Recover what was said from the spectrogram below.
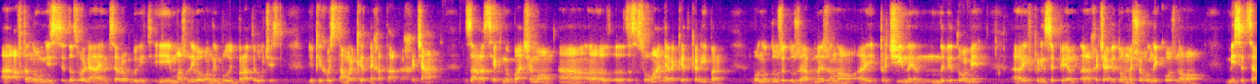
автономність дозволяє їм це робити, і можливо вони будуть брати участь в якихось там ракетних атаках. Хоча зараз, як ми бачимо, а, застосування ракет калібр воно дуже дуже обмежено, причини невідомі. І в принципі, хоча відомо, що вони кожного місяця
